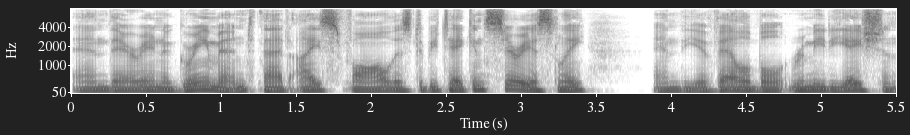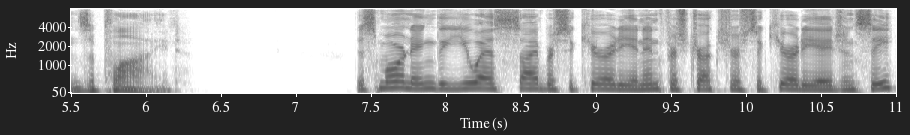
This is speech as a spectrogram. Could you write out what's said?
and they're in agreement that Icefall is to be taken seriously and the available remediations applied. This morning, the U.S. Cybersecurity and Infrastructure Security Agency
